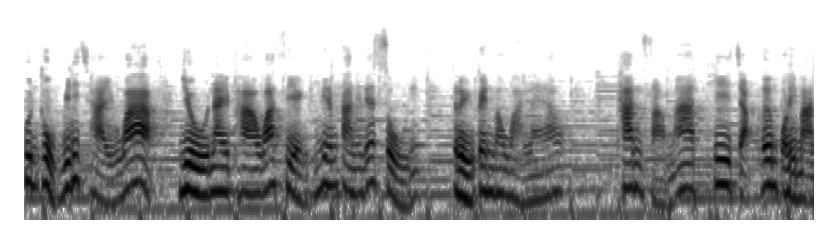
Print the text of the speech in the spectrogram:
คุณถูกวินิจฉัยว่าอยู่ในภาวะเสี่ยงที่มีน้ำตาลในเลือดสูง หรือเป็นเบาหวานแล้ว ท่านสามารถที่จะเพิ่มปริมาณ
